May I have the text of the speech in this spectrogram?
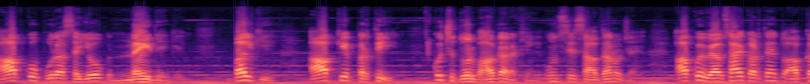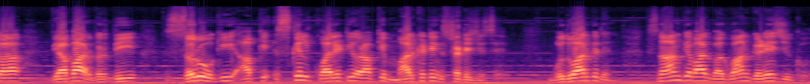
आपको पूरा सहयोग नहीं देंगे, बल्कि आपके प्रति कुछ दुर्भावना रखेंगे, उनसे सावधान हो जाएँ। आप कोई व्यवसाय करते हैं तो आपका व्यापार वृद्धि ज़रूर होगी, आपकी स्किल क्वालिटी और आपकी मार्केटिंग स्ट्रेटेजी से। बुधवार के दिन, स्नान के बाद भगवान गणेश जी को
